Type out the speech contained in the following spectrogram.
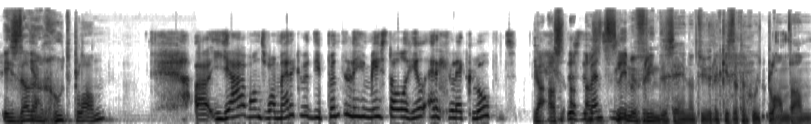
Is dat een goed plan? Uh, ja, want wat merken we? Die punten liggen meestal heel erg gelijklopend. Ja, als, Dus de als het slimme vrienden zijn natuurlijk, is dat een goed plan dan.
